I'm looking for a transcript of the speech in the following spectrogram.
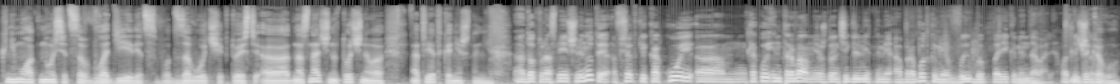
к нему относится владелец, вот заводчик. То есть э, однозначно точного ответа, конечно, нет. А, доктор, у нас меньше минуты. А Все-таки какой, э, какой интервал между антигельминтными обработками вы бы порекомендовали? Вот для кого?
